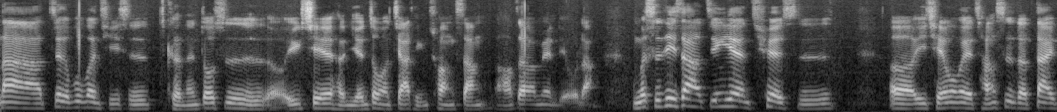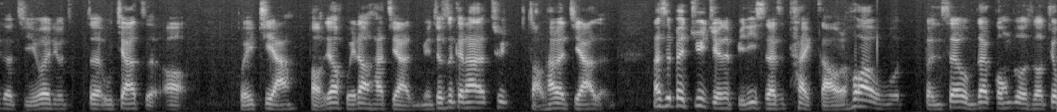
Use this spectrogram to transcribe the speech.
那这个部分其实可能都是有一些很严重的家庭创伤，然后在外面流浪。我们实际上经验确实，呃，以前我们也尝试着带着几位留的无家者哦回家，哦要回到他家里面，就是跟他去找他的家人，但是被拒绝的比例实在是太高了。后来我本身我们在工作的时候就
